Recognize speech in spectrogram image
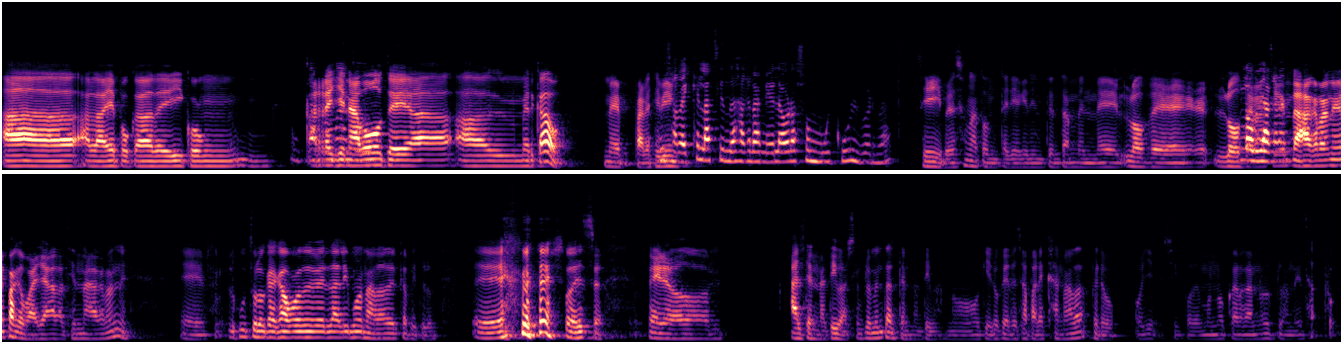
a, a la época de ir con. A rellenar bote al mercado. Me parece bien. sabéis que las tiendas a granel ahora son muy cool, ¿verdad? Sí, pero es una tontería que te intentan vender los de, los Los de de las a tiendas a granel para que vaya a las tiendas a granel. Eh, justo lo que acabo de ver la limonada del capítulo. Eh, pues eso. Pero alternativas, simplemente alternativas. No quiero que desaparezca nada, pero oye, si podemos no cargarnos el planeta, pues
